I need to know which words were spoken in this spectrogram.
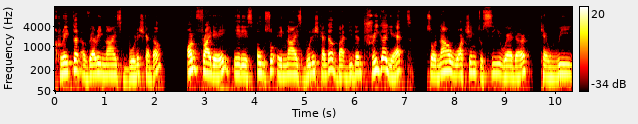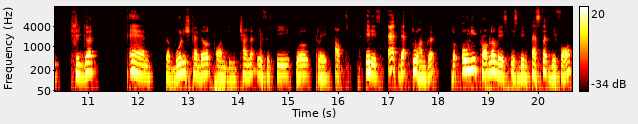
created a very nice bullish candle. On Friday, it is also a nice bullish candle, but didn't trigger yet. So now watching to see whether can we trigger and the bullish candle on the China A50 will play out. It is at that 200. The only problem is it's been tested before.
